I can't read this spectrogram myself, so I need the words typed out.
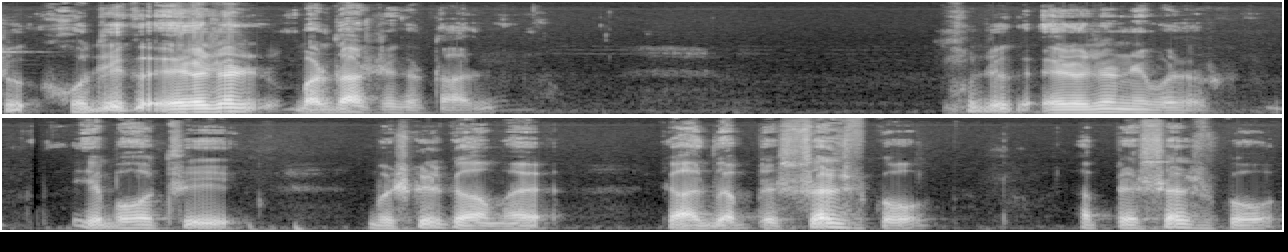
تو خود ہی کا ایروجن برداشت نہیں کرتا آدمی۔ خود ہی کا ایروجن نہیں برداشت یہ بہت ہی مشکل کام ہے کہ آدمی اپنے سیلف کو، اپنے سیلف کو،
